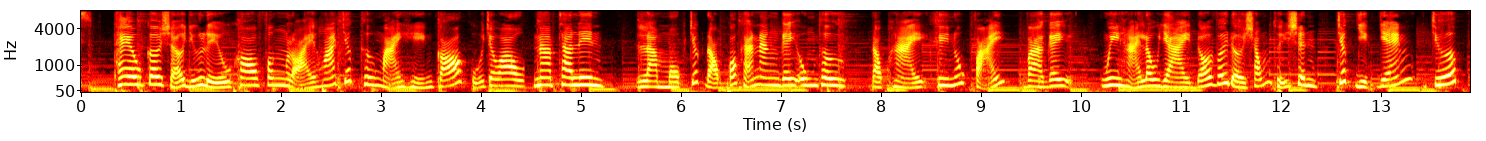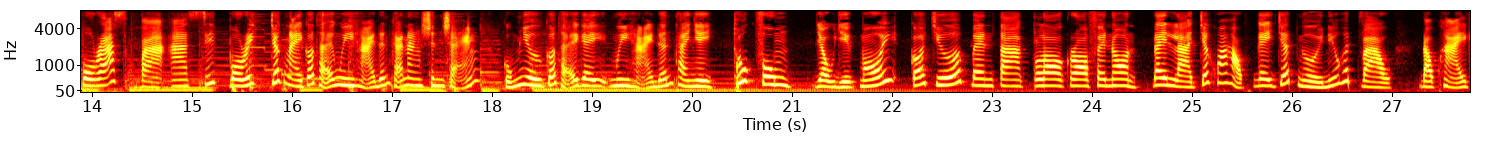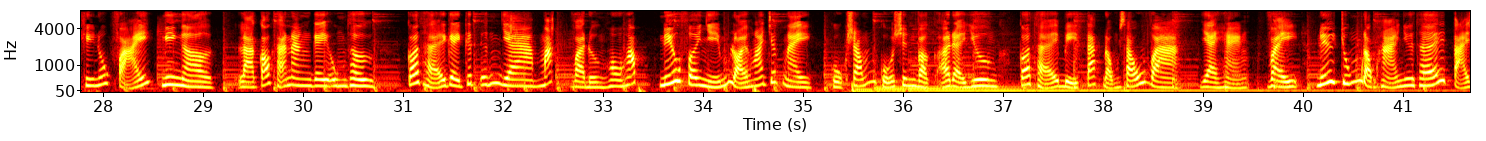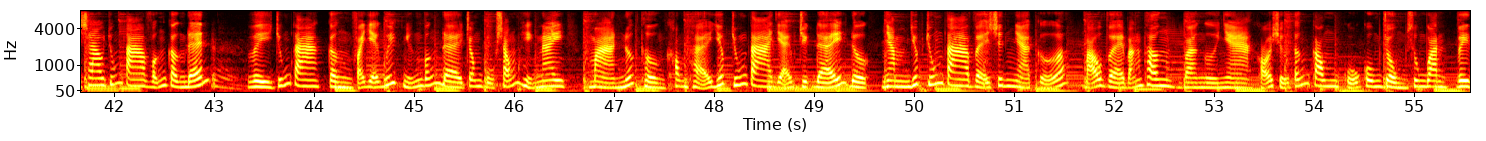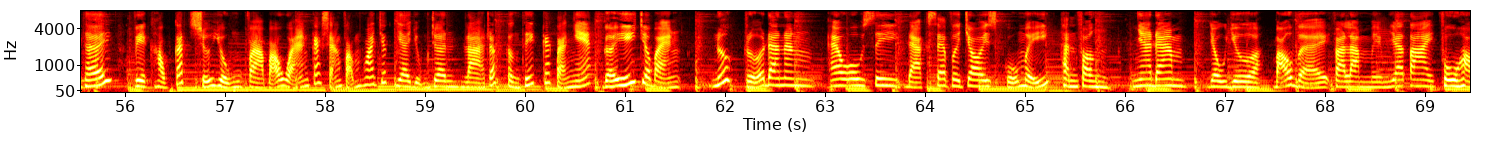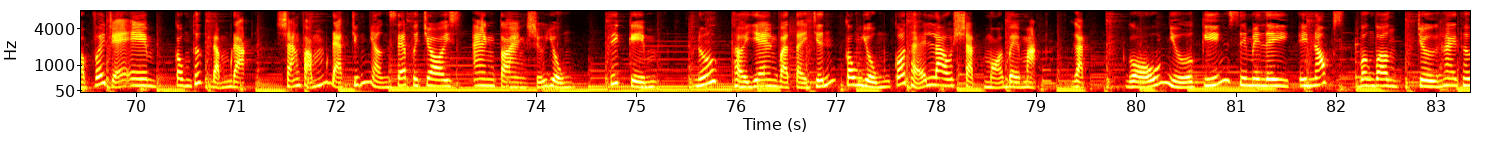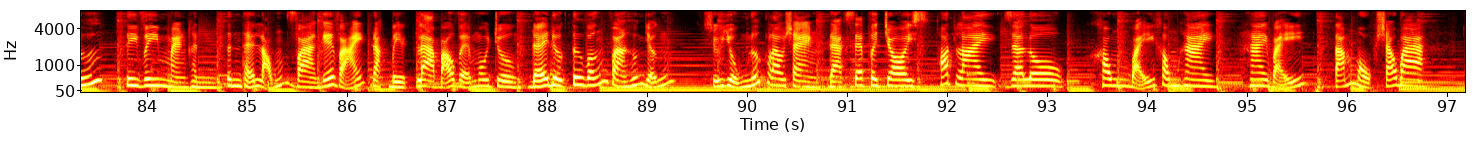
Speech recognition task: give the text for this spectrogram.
S Theo cơ sở dữ liệu kho phân loại hóa chất thương mại hiện có của châu Âu, naphthalene là một chất độc có khả năng gây ung thư, độc hại khi nuốt phải và gây nguy hại lâu dài đối với đời sống thủy sinh. Chất diệt dáng chứa borax và axit boric. Chất này có thể nguy hại đến khả năng sinh sản cũng như có thể gây nguy hại đến thai nhi. Thuốc phun dầu diệt mối có chứa pentachlorophenol. Đây là chất hóa học gây chết người nếu hít vào, độc hại khi nuốt phải, nghi ngờ là có khả năng gây ung thư có thể gây kích ứng da, mắt và đường hô hấp. Nếu phơi nhiễm loại hóa chất này, cuộc sống của sinh vật ở đại dương có thể bị tác động xấu và dài hạn. Vậy, nếu chúng độc hại như thế, tại sao chúng ta vẫn cần đến? Vì chúng ta cần phải giải quyết những vấn đề trong cuộc sống hiện nay mà nước thường không thể giúp chúng ta giải triệt để được nhằm giúp chúng ta vệ sinh nhà cửa, bảo vệ bản thân và người nhà khỏi sự tấn công của côn trùng xung quanh. Vì thế, việc học cách sử dụng và bảo quản các sản phẩm hóa chất gia dụng trên là rất cần thiết các bạn nhé. Gợi ý cho bạn nước rửa đa năng LOC đạt Safer Choice của Mỹ, thành phần nha đam, dầu dừa, bảo vệ và làm mềm da tay, phù hợp với trẻ em, công thức đậm đặc, sản phẩm đạt chứng nhận Safer Choice, an toàn sử dụng, tiết kiệm nước, thời gian và tài chính. Công dụng có thể lau sạch mọi bề mặt, gạch, gỗ, nhựa, kiến, simili, inox, vân vân, trừ hai thứ tivi màn hình tinh thể lỏng và ghế vải, đặc biệt là bảo vệ môi trường. Để được tư vấn và hướng dẫn sử dụng nước lau sàn đạt Safer Choice hotline Zalo 0702 278163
